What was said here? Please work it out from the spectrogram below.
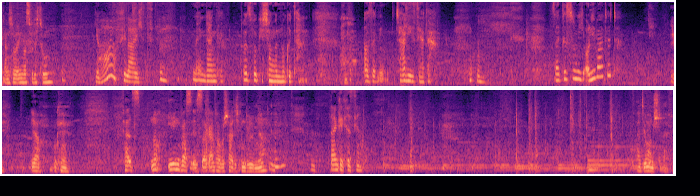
Kann ich noch irgendwas für dich tun? Ja, vielleicht. Nein, danke. Du hast wirklich schon genug getan. Außerdem, Charlie ist ja da. Sagtest du nicht, Olli wartet? Ja, okay. Falls noch irgendwas ist, sag einfach Bescheid. Ich bin drüben, ja? Danke, Christian. Halt die Ohren steif.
